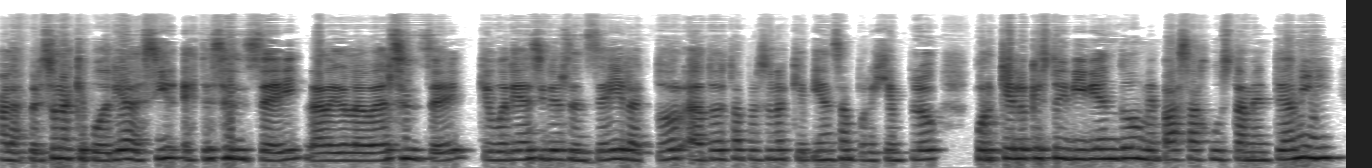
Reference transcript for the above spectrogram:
a las personas que podría decir este sensei, la regla del sensei, que podría decir el sensei, el actor, a todas estas personas que piensan, por ejemplo, ¿por qué lo que estoy viviendo me pasa justamente a mí?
